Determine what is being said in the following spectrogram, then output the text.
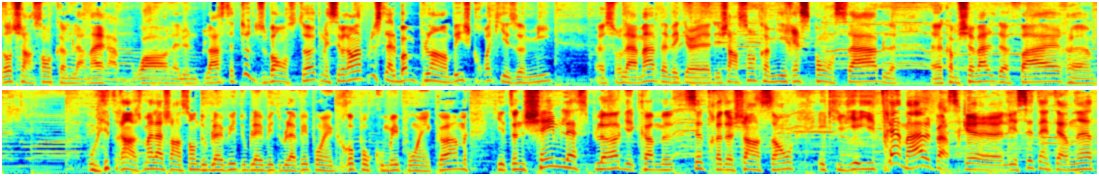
D'autres chansons comme La mer à boire, La lune place, c'était tout du bon stock, mais c'est vraiment plus l'album Plan B, je crois qu'ils les ont mis euh, sur la map avec euh, des chansons comme Irresponsable, comme Cheval de fer, ou étrangement la chanson www.groupeaucoumé.com, qui est une shameless plug comme titre de chanson et qui vieillit très mal parce que les sites internet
